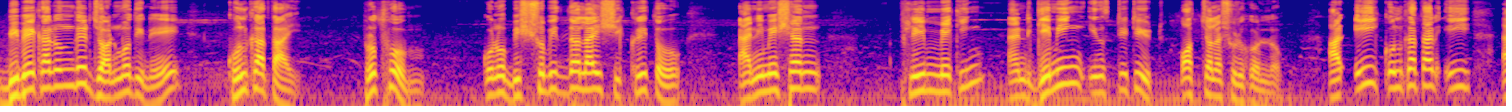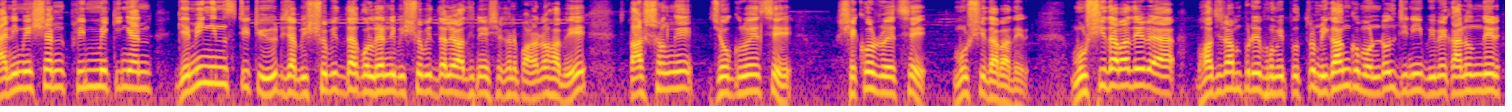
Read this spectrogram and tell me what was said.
বিবেকানন্দের জন্মদিনে কলকাতায় প্রথম কোনো বিশ্ববিদ্যালয় স্বীকৃত animation, film making and gaming institute পথ চলা শুরু করল। আর এই কলকাতার এই animation, film making and gaming institute যা বিশ্ববিদ্যালয় কল্যাণী বিশ্ববিদ্যালয়ের অধীনে সেখানে পড়ানো হবে, তার সঙ্গে যোগ রয়েছে, শেখর রয়েছে মুর্শিদাবাদের। মুর্শিদাবাদের ভজরামপুরের ভূমিপুত্র মৃগাঙ্ক মণ্ডল, যিনি বিবেকানন্দের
